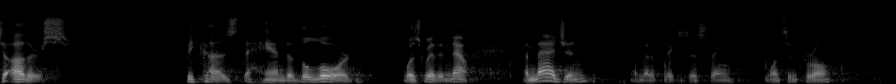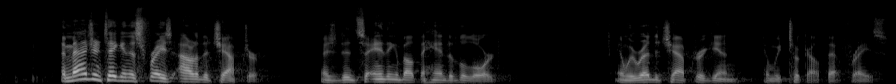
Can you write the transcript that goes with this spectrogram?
to others? because the hand of the Lord was with him. Now, imagine, I'm going to fix this thing once and for all. Imagine taking this phrase out of the chapter, as you didn't say anything about the hand of the Lord. And we read the chapter again, and we took out that phrase.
